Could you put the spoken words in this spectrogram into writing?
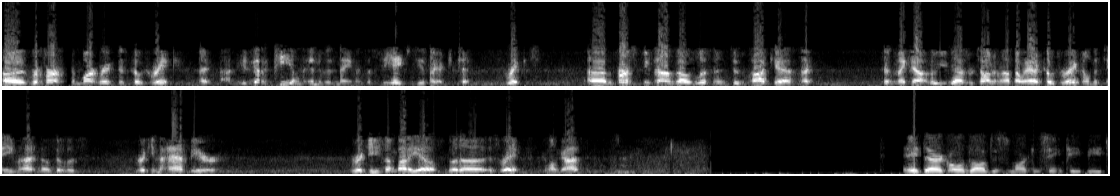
uh, referring to Mark Richt as Coach Rick? Uh, he's got a T on the end of his name. It's a CH. It's like a Rick. Uh, the first few times I was listening to the podcast, I couldn't make out who you guys were talking about. I thought we had a Coach Rick on the team. I didn't know if it was Ricky Mahaffey or Ricky somebody else, but uh, it's Rick. Come on, guys. Hey, Derek Old Dog. This is Mark in St. Pete Beach.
